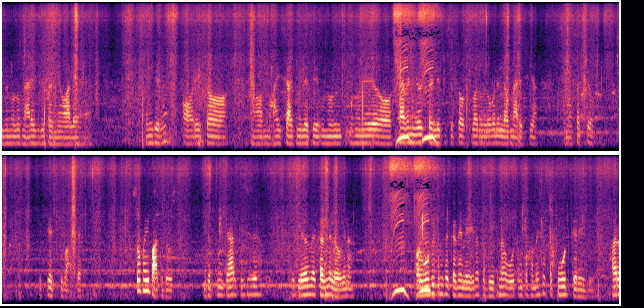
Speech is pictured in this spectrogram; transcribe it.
इवन वो लोग मैरिज भी करने वाले हैं। समझे ना? और एक भाई से आज मिले थे, उन्होंने सेवन ईयर्स कर का रिलेशनशिप था उसके बाद उन लोगों ने लव मैरिज किया। समझ सकते हो? कितनी अच्छी बात है। सो वही बात है दोस्त। जब तुम प्यार किसी से एक लेवल में करने लगोगे ना और वो भी तुमसे करने लगेगी ना तो देखना वो तुमको हमेशा सपोर्ट करेगी। हर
